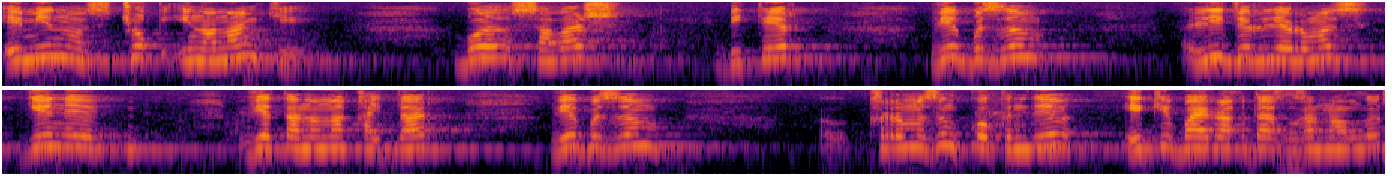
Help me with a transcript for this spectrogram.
eminiz, çok inanan ki bu savaş biter ve bizim liderlerimiz gene vatanına kaytar ve bizim Kırmızı kökünde iki bayrak dağılır.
